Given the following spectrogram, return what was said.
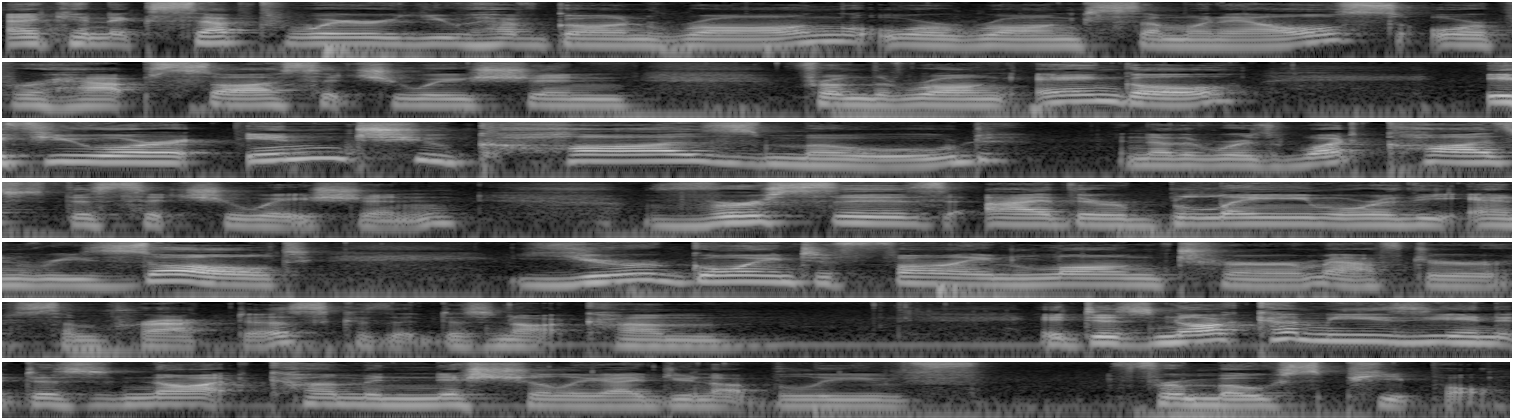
and can accept where you have gone wrong or wronged someone else, or perhaps saw a situation from the wrong angle, if you are into cause mode, in other words, what caused the situation versus either blame or the end result, you're going to find long term after some practice because it does not come it does not come easy and it does not come initially i do not believe for most people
